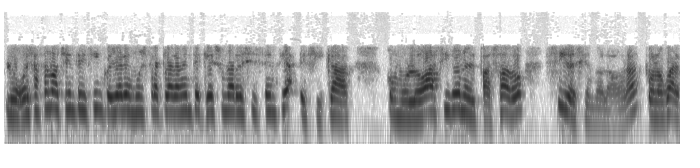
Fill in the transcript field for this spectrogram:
Luego, esa zona 85 ya demuestra claramente que es una resistencia eficaz, como lo ha sido en el pasado, sigue siendo la ahora. Con lo cual,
